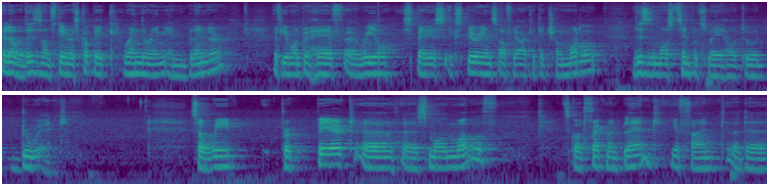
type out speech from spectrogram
Hello, this is on stereoscopic rendering in Blender. If you want to have a real space experience of your architectural model, this is the most simplest way how to do it. So we prepared a, a small model. It's called Fragment Blend. You find the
